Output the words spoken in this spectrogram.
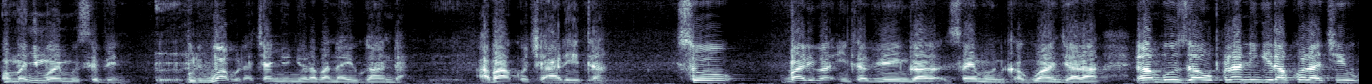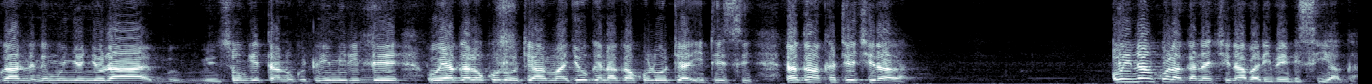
omanyi mwami museveni buli wabula kyanyonyola bannayuganda abaako kyaleeta. So bali ba interviewinga simon kagwanjala nambuuza opulaningira kola ki uganda? Nemunyonyola ensonga etaano kwe tuyimiridde oyagala okola otya? Amaje ogenda gakola otya? Etc nagaa kati ekirala. Olina nkolagana ki n'abali b'ebisiyaga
